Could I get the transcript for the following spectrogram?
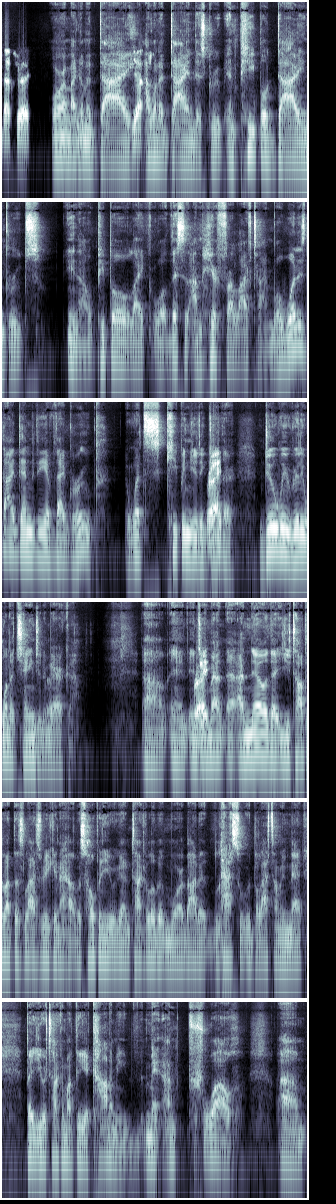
That's right. or am I going to die? Mm-hmm. I want to die in this group. And people die in groups. You know, people like, well, this is I'm here for a lifetime. Well, what is the identity of that group? What's keeping you together? Do we really want to change in America? Um, and and Right. Jim, I, I know that you talked about this last week, and I was hoping you were going to talk a little bit more about it last the last time we met. But you were talking about the economy. Man, I'm wow. Um,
